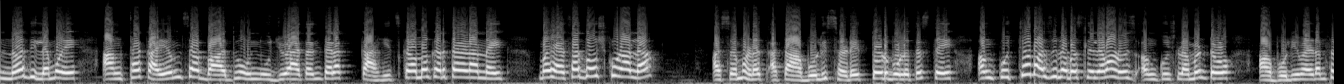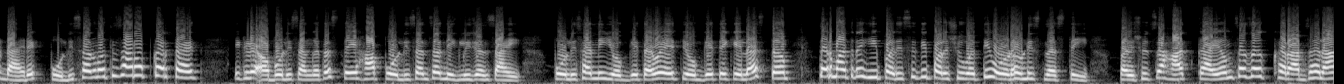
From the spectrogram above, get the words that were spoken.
न दिल्यामुळे अंगठा कायमचा बांधून उजव्या हाताने त्याला काहीच कामं करता येणार नाहीत. मग ह्याचा दोष कुणाला? असं म्हणत आता अबोली सडेतोड बोलत असते. अंकुशच्या बाजूला बसलेला माणूस अंकुशला म्हणतो अबोली मॅडम तर डायरेक्ट पोलिसांवरतीच आरोप करतायत. इकडे अबोली सांगत असते हा पोलिसांचा निग्लिजन्स आहे. पोलिसांनी योग्य त्या वेळेत योग्य ते केलं असतं तर मात्र ही परिस्थिती परशुवरती ओढवलीच नसती. परशूचा हात कायमचा जर खराब झाला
